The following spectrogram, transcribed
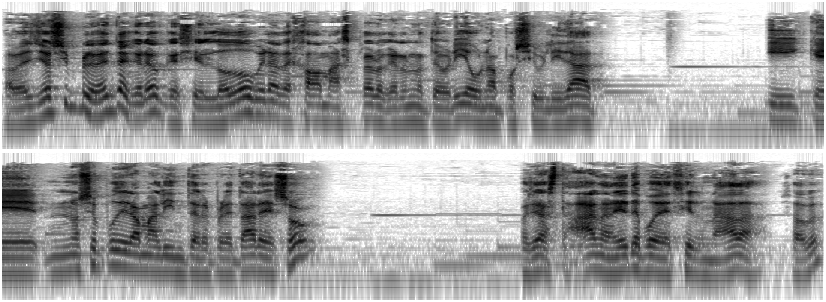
¿Sabes? Yo simplemente creo que si el Dodo hubiera dejado más claro que era una teoría, una posibilidad, y que no se pudiera malinterpretar eso, pues ya está, nadie te puede decir nada, ¿sabes?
